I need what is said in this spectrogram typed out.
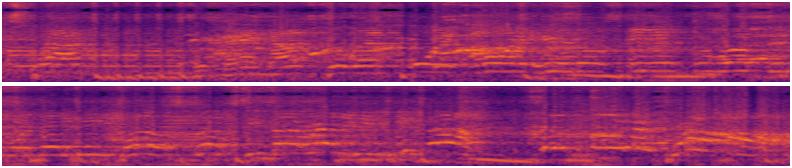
But man, not till that point. I want to hear those hands erupting when they get close. Folks, you about ready to kick off the motocross?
